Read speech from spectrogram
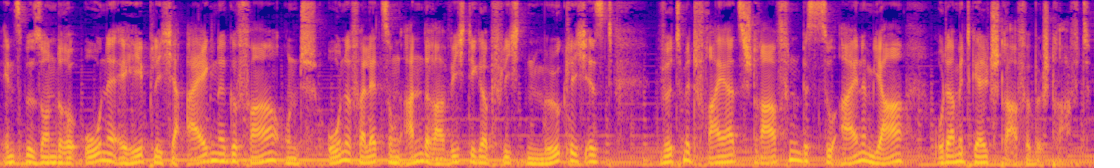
insbesondere ohne erhebliche eigene Gefahr und ohne Verletzung anderer wichtiger Pflichten möglich ist, wird mit Freiheitsstrafen bis zu einem Jahr oder mit Geldstrafe bestraft.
